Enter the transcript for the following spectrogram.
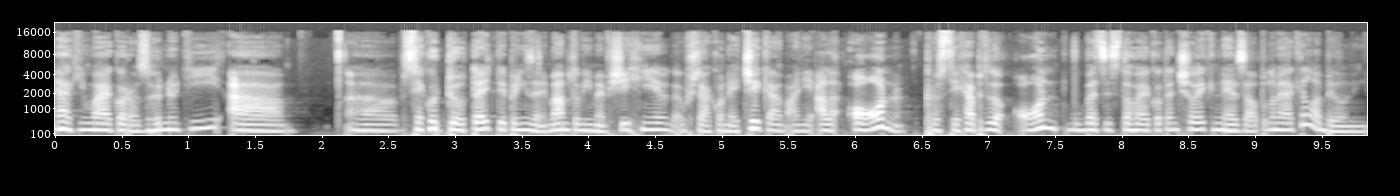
nějaký moje jako rozhodnutí a uh, jako doteď ty peníze nemám, to víme všichni, už to jako nečekám ani, ale on, prostě chápete to, on vůbec si z toho jako ten člověk nevzal, podle mě taky labilní,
